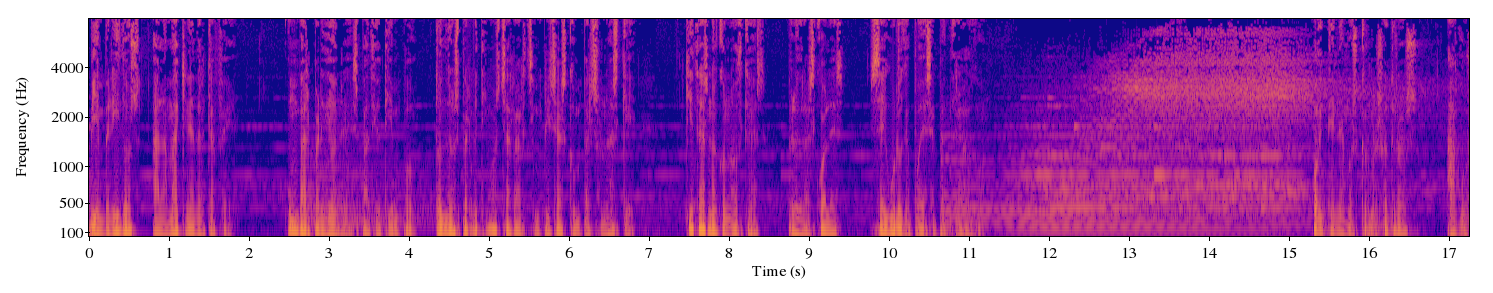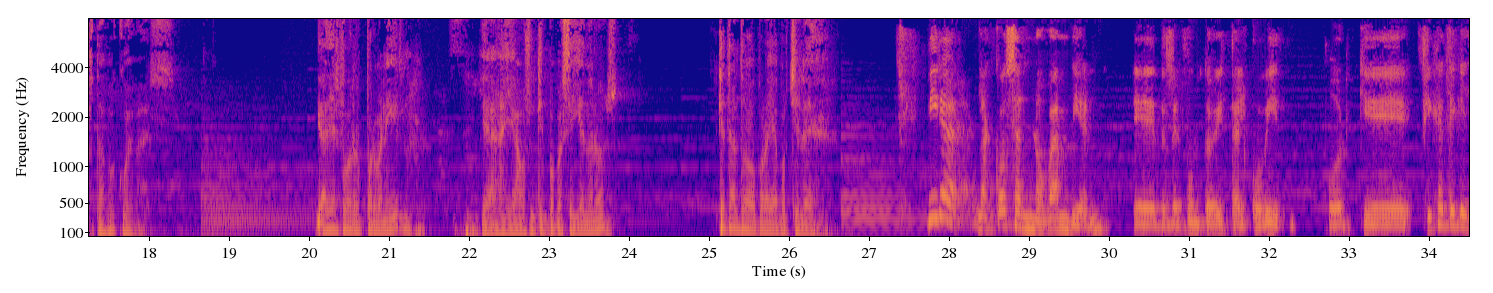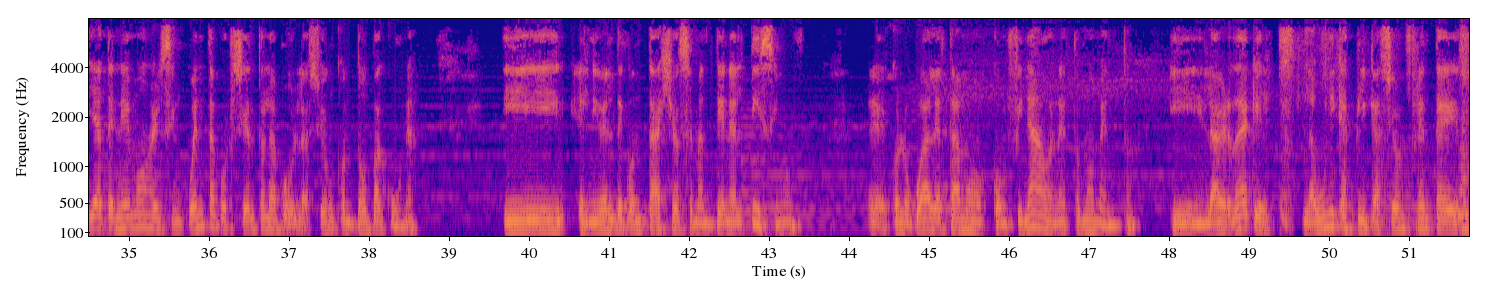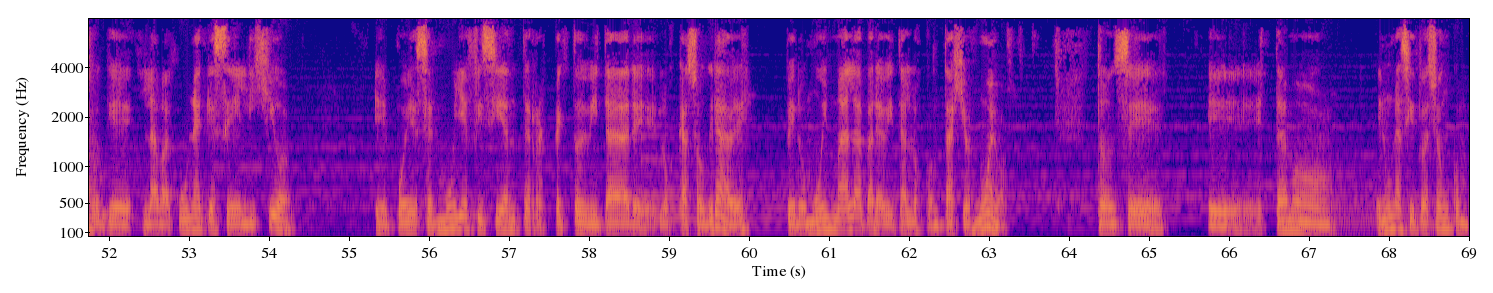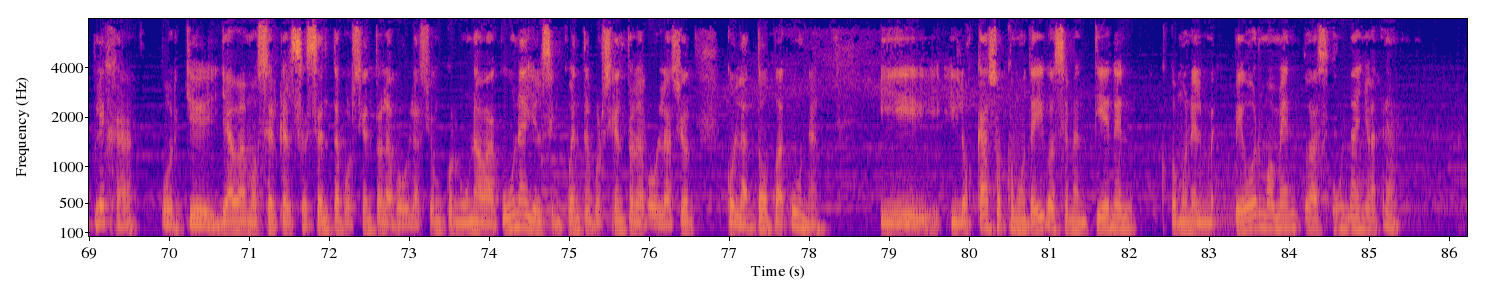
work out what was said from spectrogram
Bienvenidos a La Máquina del Café, un bar perdido en el espacio-tiempo donde nos permitimos charlar sin prisas con personas que quizás no conozcas, pero de las cuales seguro que puedes aprender algo. Hoy tenemos con nosotros a Gustavo Cuevas. Gracias por, por venir. Ya llevamos un tiempo persiguiéndonos. ¿Qué tal todo por allá, por Chile? Mira, las cosas no van bien eh, desde el punto de vista del COVID, porque fíjate que ya tenemos el 50% de la población con dos vacunas y el nivel de contagio se mantiene altísimo, eh, con lo cual estamos confinados en estos momentos. Y la verdad que la única explicación frente a eso, que la vacuna que se eligió eh, puede ser muy eficiente respecto de evitar eh, los casos graves, pero muy mala para evitar los contagios nuevos. Entonces, eh, estamos en una situación compleja porque ya vamos cerca del 60% de la población con una vacuna y el 50% de la población con las dos vacunas. Y, y, los casos, como te digo, se mantienen como en el peor momento hace un año atrás.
